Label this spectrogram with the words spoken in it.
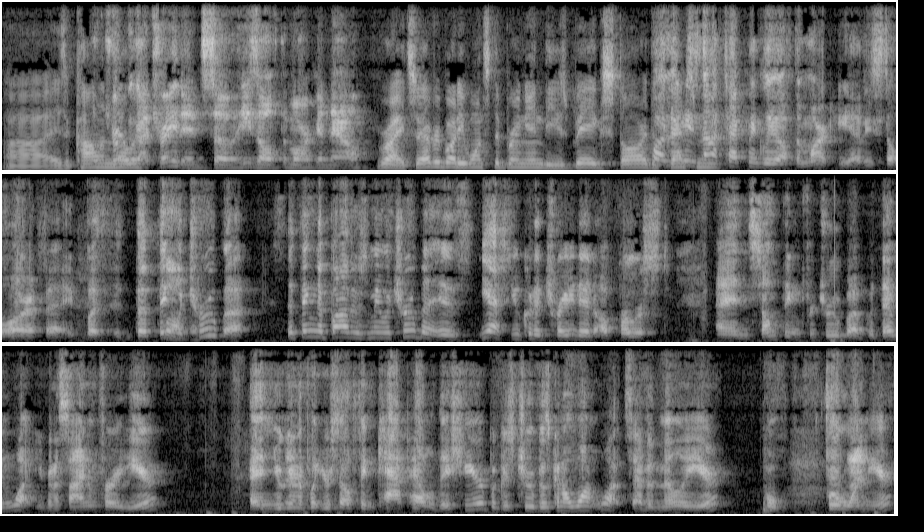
Uh, is it Colin well, Miller? got traded, so he's off the market now. Right. So everybody wants to bring in these big star Well, no, defensemen. he's not technically off the market yet. He's still RFA. But the thing Well- with Trouba, the thing that bothers me with Trouba is, yes, you could have traded a first and something for Trouba, but then what? You're going to sign him for a year? And you're going to put yourself in cap hell this year because Trouba's going to want what? Seven mil a year for, for one year?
